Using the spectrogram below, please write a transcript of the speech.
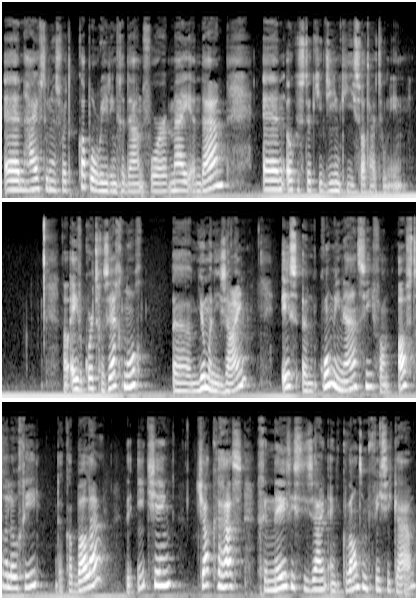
En hij heeft toen een soort couple reading gedaan voor mij en Daan. En ook een stukje Gene zat daar toen in. Nou, even kort gezegd nog. Um, Human Design is een combinatie van astrologie, de Kabbalah, de I Ching, chakras, genetisch design en kwantumfysica.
